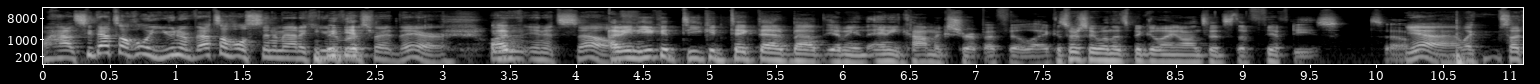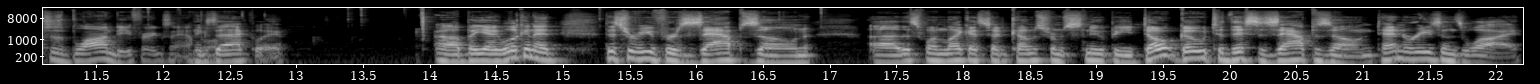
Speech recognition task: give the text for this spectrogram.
wow. See, that's a whole universe. That's a whole cinematic universe right there Well, in, itself. I mean, you could you could take that about I mean any comic strip. I feel like, especially one that's been going on since the fifties. So yeah, like such as Blondie, for example. exactly. Uh, but yeah, looking at this review for Zap Zone, uh, this one, like I said, comes from Snoopy. Don't go to this Zap Zone. Ten reasons why.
